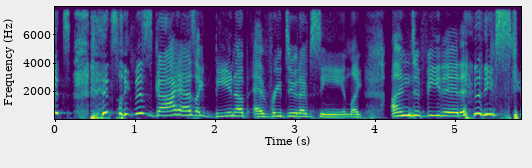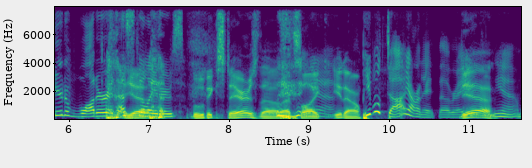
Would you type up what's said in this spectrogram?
It's it's like this guy has like beaten up every dude I've seen, like undefeated, and he's scared of water and escalators. Yeah. moving stairs though that's like Yeah. you know people die on it though, right? yeah yeah,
